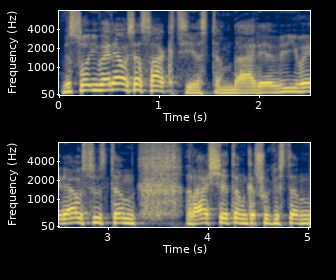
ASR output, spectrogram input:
Viso įvairiausias akcijas ten darė, įvairiausius ten rašė ten kažkokius ten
